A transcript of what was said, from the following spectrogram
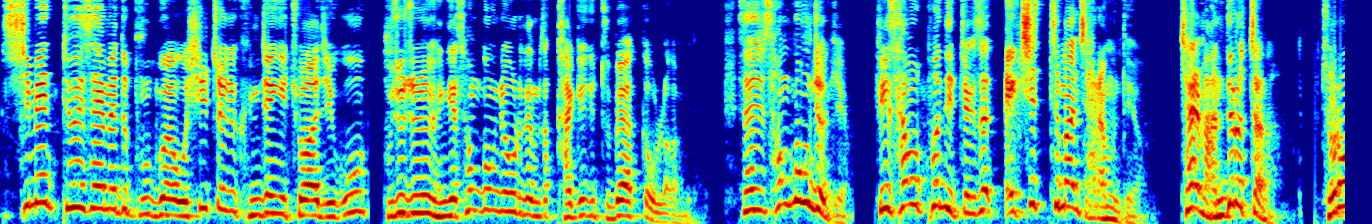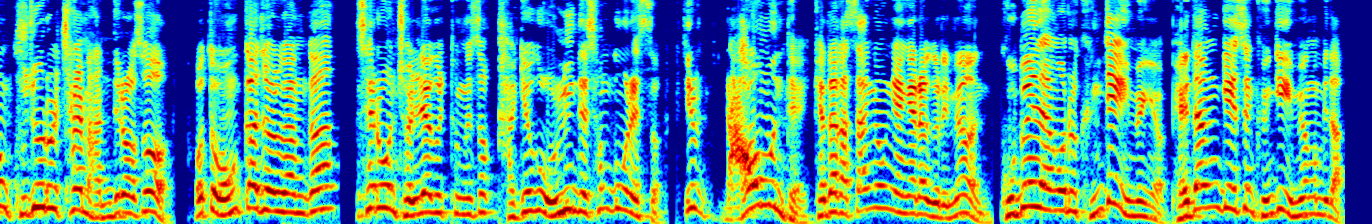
시멘트 회사임에도 불구하고 실적이 굉장히 좋아지고 구조조정이 굉장히 성공적으로 되면서 가격이 두 배 가까이 올라갑니다. 사실 성공적이에요. 그게 사모펀드 입장에서 엑시트만 잘하면 돼요. 잘 만들었잖아. 저런 구조를 잘 만들어서 어떤 원가 절감과 새로운 전략을 통해서 가격을 올리는데 성공을 했어. 지금 나오면 돼. 게다가 쌍용양해라 그러면 고배당으로 굉장히 유명해요. 배당계에서는 굉장히 유명합니다.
